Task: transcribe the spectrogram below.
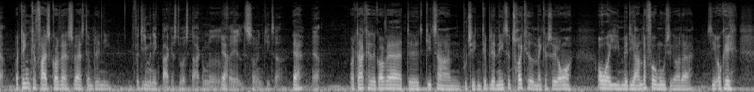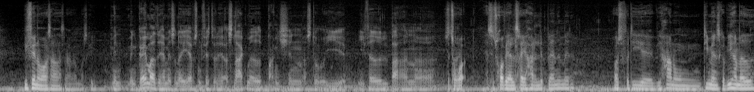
ja. Og den kan faktisk godt være svært at stemple ind i. Fordi man ikke bare kan stå og snakke om noget ja. Reelt som en guitar. Ja. Ja. Og der kan det godt være, at uh, gitaren butikken, det bliver den eneste tryghed, man kan søge over, over i med de andre få musikere, der siger, okay, vi finder vores eget snak om måske. Men, men gør I meget det her med, sådan, når I er på sådan en festival her, og snakke med branchen, og stå i, i fadølbaren og Jeg tror, altså, jeg tror, vi alle tre har det lidt blandet med det. Også fordi øh, vi har nogle, de mennesker, vi har med,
